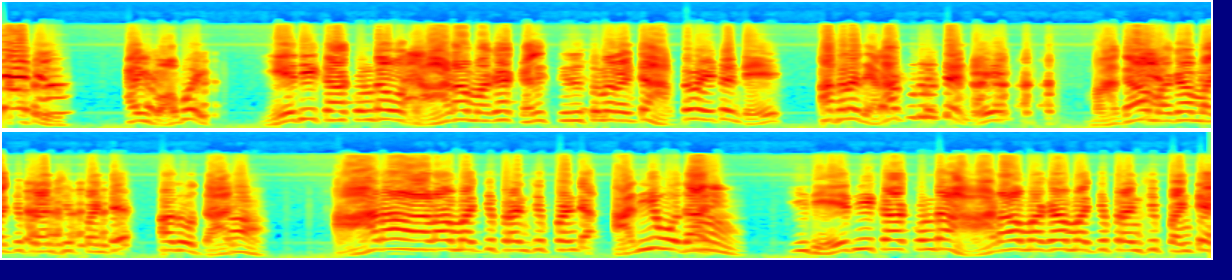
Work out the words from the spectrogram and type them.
కాదు. అయ్యి బాబోయ్ ఏది కాకుండా ఒక ఆడ మగ కలిసి తిరుగుతున్నారంటే అర్థం ఏంటండి? అసలు అది ఎలా కుదురుద్దండి? మగ మగ మధ్య ఫ్రెండ్షిప్ అంటే అదో దారి. ఆడ ఆడ మధ్య ఫ్రెండ్షిప్ అంటే అది ఓ దారి. ఆ. ఇది ఏది కాకుండా ఆడ మగ మధ్య ఫ్రెండ్షిప్ అంటే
